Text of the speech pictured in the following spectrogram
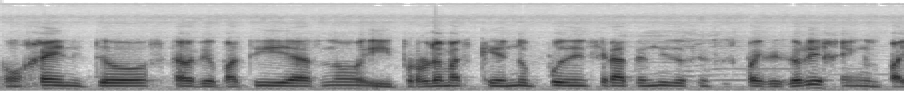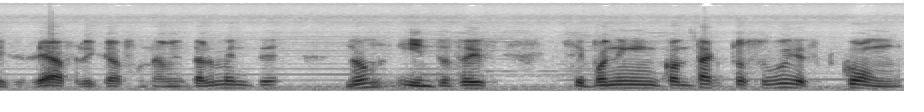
congénitos, cardiopatías, ¿no? Y problemas que no pueden ser atendidos en sus países de origen, en países de África fundamentalmente, ¿no? Y entonces se ponen en contacto a su vez con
